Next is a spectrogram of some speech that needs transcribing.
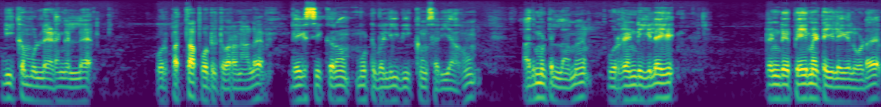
வீக்கம் உள்ள இடங்களில் ஒரு பத்தா போட்டுட்டு வரனால வெகு சீக்கிரம் மூட்டு வலி வீக்கம் சரியாகும். அது மட்டும் இல்லாமல் ஒரு ரெண்டு இலை ரெண்டு பேய்மட்டை இலைகளோட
